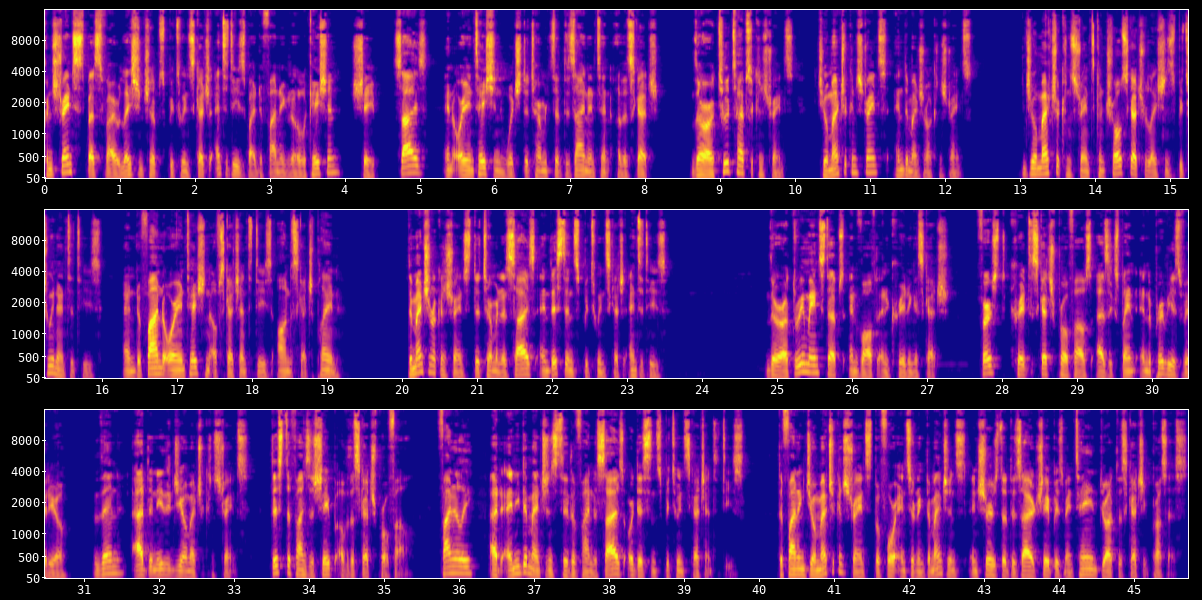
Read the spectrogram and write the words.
Constraints specify relationships between sketch entities by defining their location, shape, size, and orientation which determines the design intent of the sketch. There are two types of constraints, geometric constraints and dimensional constraints. Geometric constraints control sketch relations between entities and define the orientation of sketch entities on the sketch plane. Dimensional constraints determine the size and distance between sketch entities. There are three main steps involved in creating a sketch. First, create the sketch profiles as explained in the previous video. Then, add the needed geometric constraints. This defines the shape of the sketch profile. Finally, add any dimensions to define the size or distance between sketch entities. Defining geometric constraints before inserting dimensions ensures the desired shape is maintained throughout the sketching process.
